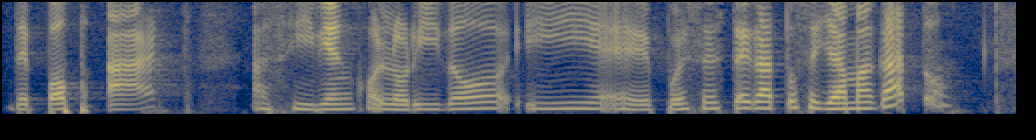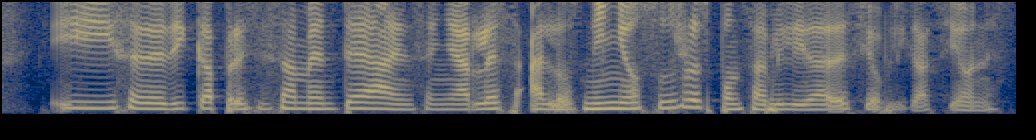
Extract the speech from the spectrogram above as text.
de pop art, así bien colorido, y eh, pues este gato se llama Gato y se dedica precisamente a enseñarles a los niños sus responsabilidades y obligaciones.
